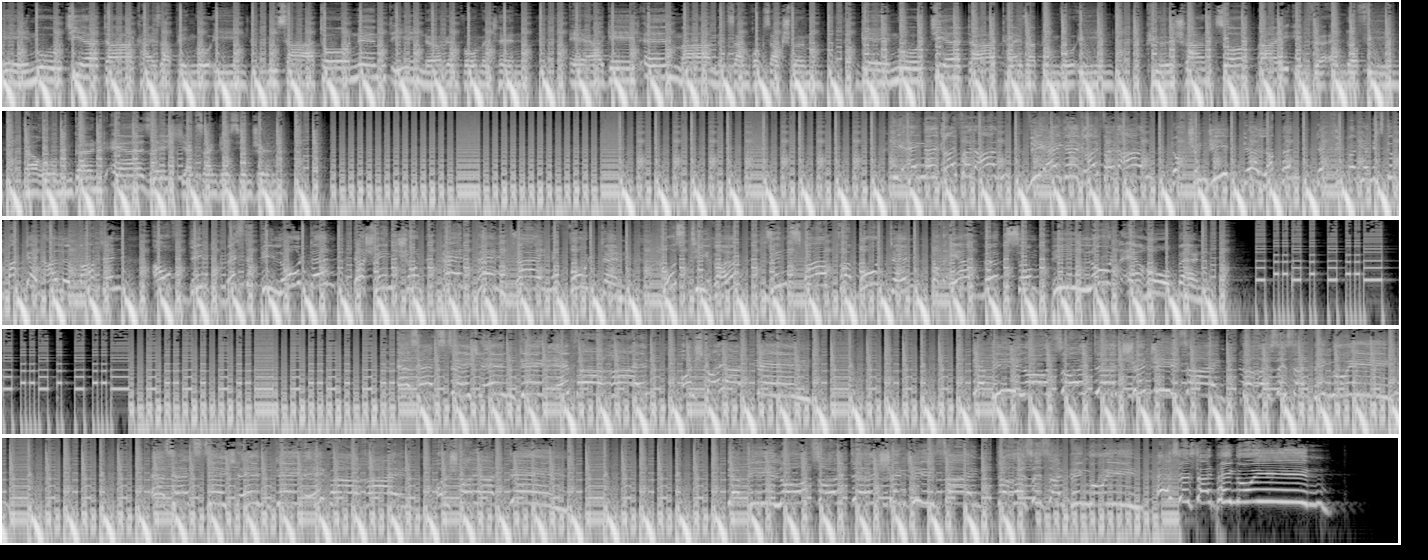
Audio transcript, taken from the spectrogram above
den mutierter Kaiserpinguin. Misato nimmt ihn nirgendwo mit hin. Er geht immer mit seinem Rucksack schwimmen. Genmutierter Kaiserpinguin. Kühlschrank sorgt bei ihm für Endorphin. Warum gönnt er sich jetzt ein Gläschen Gin. der Lappen, der kriegt bei mir nichts gebacken. Alle waren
